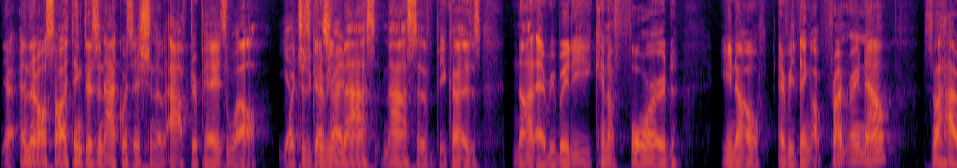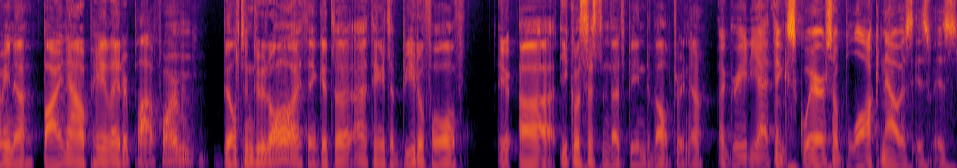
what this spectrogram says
Yeah, and then also I think there's an acquisition of Afterpay as well, Yep, which is going to be right. mass massive because not everybody can afford, you know, everything up front right now. So having a buy now pay later platform Mm-hmm. built into it all, I think it's a I think it's a beautiful uh, ecosystem that's being developed right now. Agreed. Yeah, I think Square so Block now is, is is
